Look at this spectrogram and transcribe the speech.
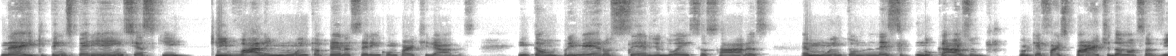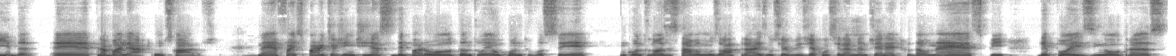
né, e que tem experiências que, que valem muito a pena serem compartilhadas. Então, o primeiro ser de doenças raras é muito nesse, no caso, porque faz parte da nossa vida é, trabalhar com os raros, né? Faz parte. A gente já se deparou, tanto eu quanto você, enquanto nós estávamos lá atrás no serviço de aconselhamento genético da Unesp, depois em outras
